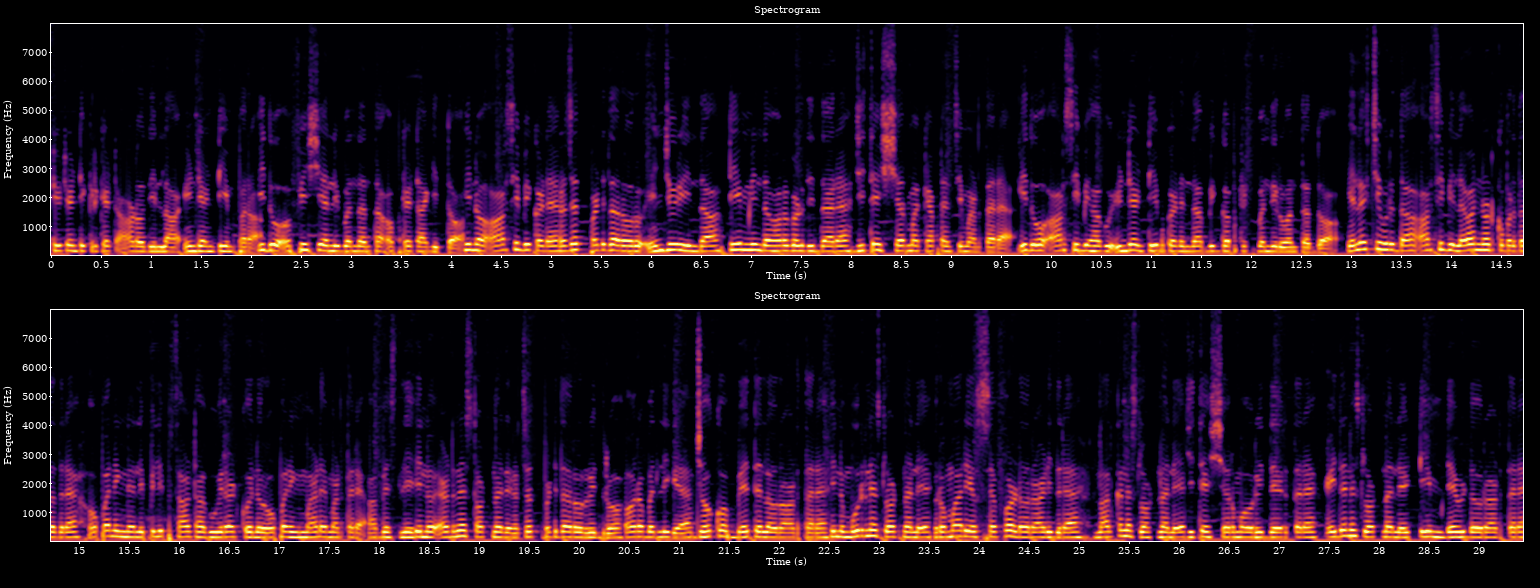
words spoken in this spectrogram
ಟಿ ಟ್ವೆಂಟಿ ಕ್ರಿಕೆಟ್ ಆಡೋದಿಲ್ಲ ಇಂಡಿಯನ್ ಟೀಮ್ ಪರ. ಇದು ಅಫಿಷಿಯಲಿ ಬಂದಂತ ಅಪ್ಡೇಟ್ ಆಗಿತ್ತು. ಇನ್ನು ಆರ್ ಕಡೆ ರಜತ್ ಪಟಿದಾರ್ ಅವರು ಇಂಜುರಿಯಿಂದ ಟೀಮ್ನಿಂದ ಹೊರಗುಳಿದಿದ್ದಾರೆ. ಜಿತೇಶ್ ಶರ್ಮಾ ಕ್ಯಾಪ್ಟನ್ಸಿ ಮಾಡ್ತಾರೆ. ಇದು ಆರ್ ಹಾಗೂ ಇಂಡಿಯನ್ ಟೀಮ್ ಕಡೆಯಿಂದ ಬಿಗ್ ಅಪ್ಡೇಟ್ ಬಂದಿರುವಂತದ್ದು. ಎಲ್ ಎಚ್ ವಿರುದ್ಧ ಆರ್ ಸಿ ಬಿ ಲೆವೆನ್ ನೋಡ್ಕೊಂಡು ಬರ್ತಾದ್ರೆ ಓಪನಿಂಗ್ನಲ್ಲಿ ಫಿಲಿಪ್ ಸಾಲ್ಟ್ ಹಾಗೂ ವಿರಾಟ್ ಕೊಹ್ಲಿ ಅವರು ಓಪನಿಂಗ್ ಮಾಡೇ ಮಾಡ್ತಾರೆ ಆಬ್ವಿಯಸ್ಲಿ ಇನ್ನು ಎರಡನೇ ಸ್ಲಾಟ್ನಲ್ಲಿ ರಜತ್ ಪಟಿದಾರ್ ಅವರು ಇದ್ರು. ಅವರ ಬದಲಿಗೆ ಜೋಕೋ ಬೇತೆಲ್ ಅವರು ಆಡ್ತಾರೆ. ಇನ್ನು ಮೂರನೇ ಸ್ಲಾಟ್ನಲ್ಲಿ ರೊಮಾರಿಯೋ ಸೆಫರ್ಡ್ ಅವರು ಆಡಿದ್ರೆ ನಾಲ್ಕನೇ ಸ್ಲಾಟ್ನಲ್ಲಿ ಜಿತೇಶ್ ಶರ್ಮಾ ಅವರು ಇದ್ದೇ ಇರ್ತಾರೆ. ಐದನೇ ಸ್ಲಾಟ್ನಲ್ಲಿ ಟೀಮ್ ಡೇವಿಡ್ ಅವರು ಆಡ್ತಾರೆ,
